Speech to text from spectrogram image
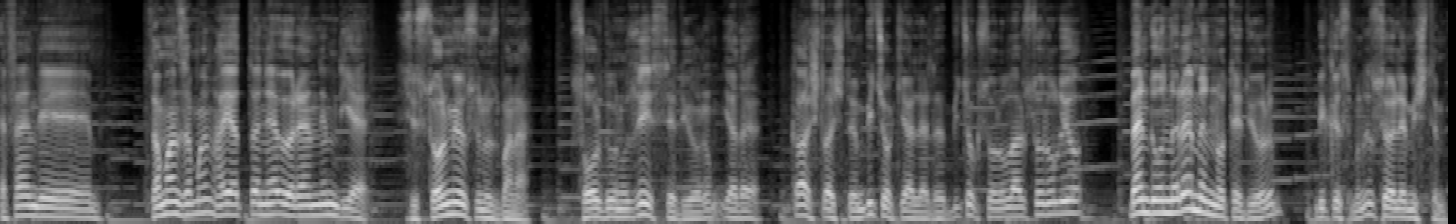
Efendim, zaman zaman hayatta ne öğrendim diye siz sormuyorsunuz bana. Sorduğunuzu hissediyorum ya da karşılaştığım birçok yerlerde birçok sorular soruluyor. Ben de onları hemen not ediyorum. Bir kısmını söylemiştim.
